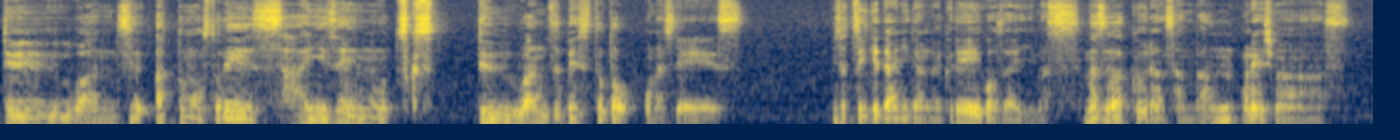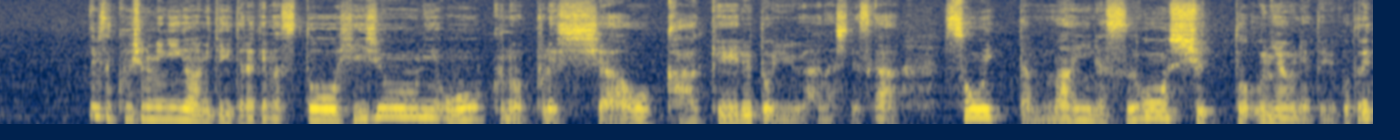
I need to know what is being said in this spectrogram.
do one's utmost で最善を尽くす。do one's best と同じです。じゃあ続いて第2段落でございますまずは空欄3番お願いしますで皆さん空襲の右側見ていただけますと非常に多くのプレッシャーをかけるという話ですがそういったマイナスをシュッとうにゃうにゃということで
